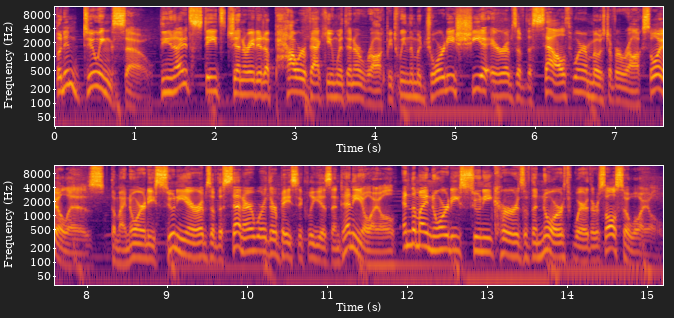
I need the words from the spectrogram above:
But in doing so, the United States generated a power vacuum within Iraq between the majority Shia Arabs of the south, where most of Iraq's oil is, the minority Sunni Arabs of the center, where there basically isn't any oil, and the minority Sunni Kurds of the north, where there's also oil.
